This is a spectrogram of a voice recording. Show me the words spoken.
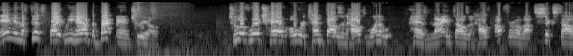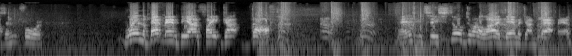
And in the fifth fight, we have the Batman Trio two of which have over 10,000 health. One has 9,000 health, up from about 6,000 for when the Batman Beyond fight got buffed. And as you can see, still doing a lot of damage on Batman.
